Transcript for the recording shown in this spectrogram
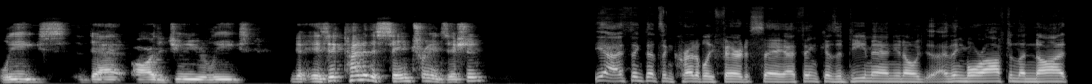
leagues that are the junior leagues, is it kind of the same transition? Yeah, I think that's incredibly fair to say. I think as a D man, you know, I think more often than not,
